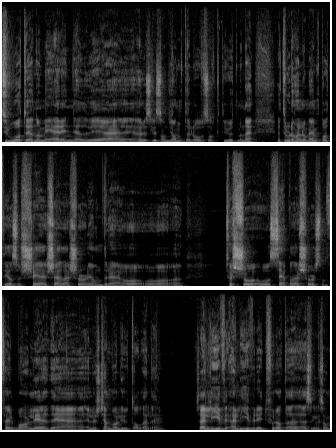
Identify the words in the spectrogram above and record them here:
tro at du er noe mer enn det du er, høres litt sånn jantelovsaktig ut. Men jeg, jeg tror det handler om empati. altså Se, se deg sjøl i andre. og, og tørs å, se på deg sjøl som feilbarlig. Ellers kommer du aldri ut av det heller. Så jeg er, liv, jeg er livredd for at jeg, jeg skal liksom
